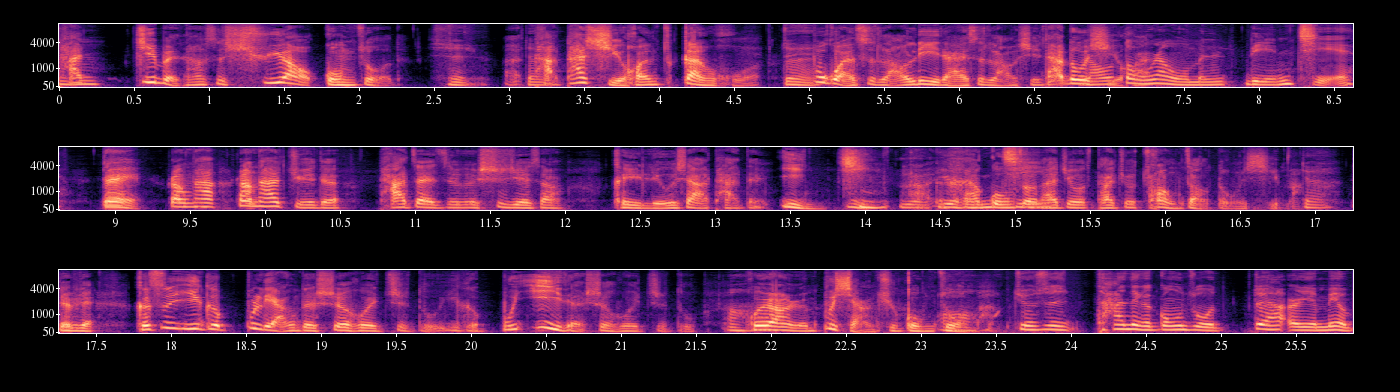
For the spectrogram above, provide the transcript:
他基本上是需要工作的，是啊，他他喜欢干活，对，不管是劳力的还是劳心，他都喜欢。劳动让我们连结，对，让他让他觉得他在这个世界上。可以留下他的印记啊，因为他工作，他就他就创造东西嘛，对对不对？可是一个不良的社会制度，一个不义的社会制度，会让人不想去工作嘛。就是他那个工作对他而言没有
